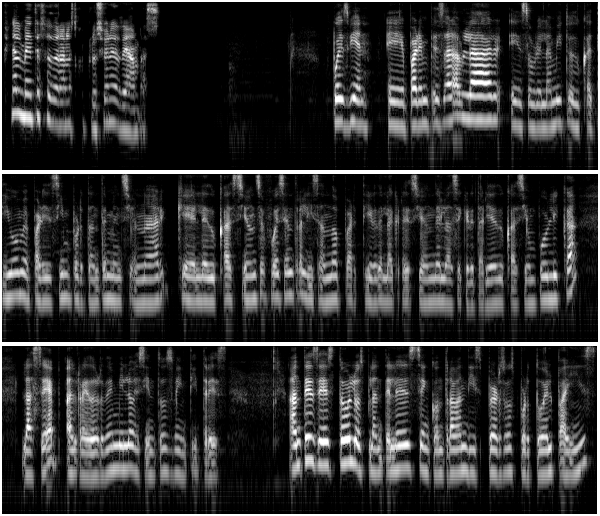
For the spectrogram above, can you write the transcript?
Finalmente se darán las conclusiones de ambas. Pues bien, eh, para empezar a hablar eh, sobre el ámbito educativo, me parece importante mencionar que la educación se fue centralizando a partir de la creación de la Secretaría de Educación Pública, la SEP, alrededor de 1923 antes de esto, los planteles se encontraban dispersos por todo el país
